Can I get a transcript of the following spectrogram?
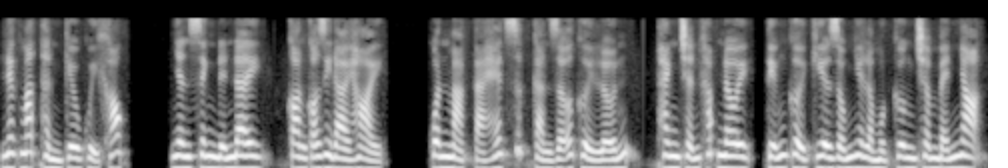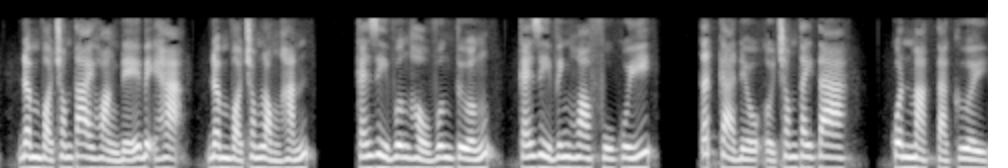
liếc mắt thần kêu quỷ khóc. Nhân sinh đến đây, còn có gì đòi hỏi? Quân mạc tà hết sức càn rỡ cười lớn, thanh chấn khắp nơi, tiếng cười kia giống như là một cương châm bén nhọn, đâm vào trong tai hoàng đế bệ hạ, đâm vào trong lòng hắn. Cái gì vương hầu vương tướng, cái gì vinh hoa phú quý, tất cả đều ở trong tay ta. Quân mạc tà cười,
